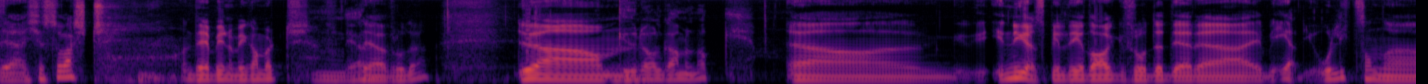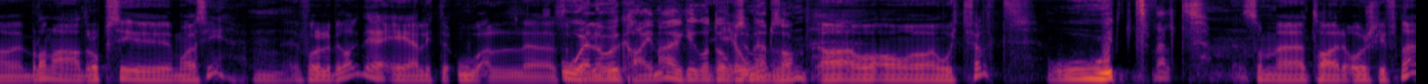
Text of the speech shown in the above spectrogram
det er ikke så verst. Det begynner å bli gammelt. ja. Det er Frode. Du, um, Gud og gammel nok. Eh, I nyhetsbildet i dag, Frode, der eh, er det jo litt sånn uh, blanda drops i, må jeg si. Foreløpig i dag. Det er litt OL. eh, OL og Ukraina er jo ikke godt å oppsummere det sånn. Ja, og, og Huitfeldt, Huitfeldt. som uh, tar overskriftene.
